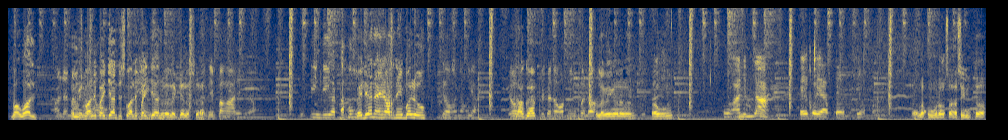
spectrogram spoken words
Bawal. Amin. Disqualified yan, disqualified yan. Lalagyan na siya. Hindi nga takong. Pwede yan, ay carnival oh. Dagat. Lagay nga naman. Mo. O, anim na. Eh, kuya, ten. Ano, kulang sa asin to.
